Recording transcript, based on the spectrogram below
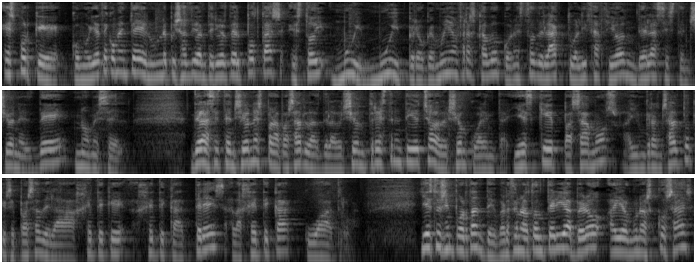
es porque, como ya te comenté en un episodio anterior del podcast, estoy muy, muy, pero que muy enfrascado con esto de la actualización de las extensiones de Nomesel de las extensiones para pasarlas de la versión 3.38 a la versión 40. Y es que pasamos, hay un gran salto que se pasa de la GTK, GTK 3 a la GTK 4. Y esto es importante, parece una tontería, pero hay algunas cosas,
